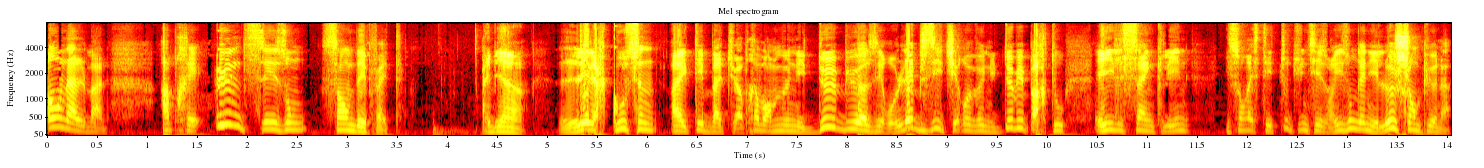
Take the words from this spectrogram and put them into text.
en Allemagne après une saison sans défaite. Eh bien, Leverkusen a été battu après avoir mené 2 buts à 0. Leipzig est revenu 2 buts partout et ils s'inclinent. Ils sont restés toute une saison. Ils ont gagné le championnat,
